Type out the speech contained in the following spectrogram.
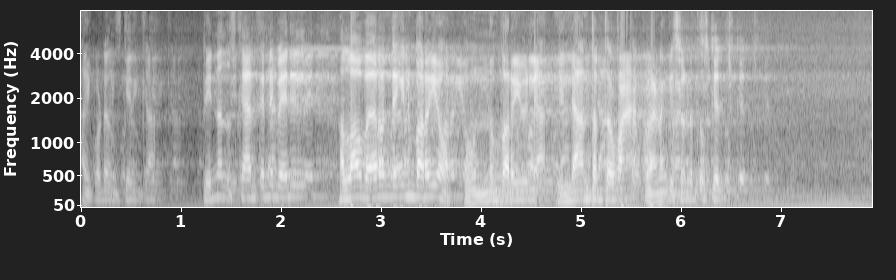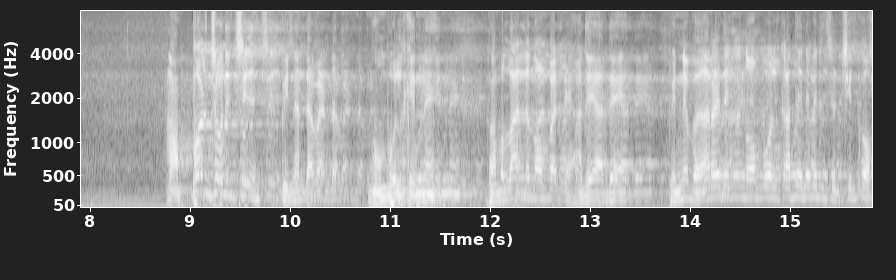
ആയിക്കോട്ടെ നിസ്കരിക്കാം. പിന്നെ നിസ്കാരത്തിന്റെ പേരിൽ അള്ളാഹു വേറെ എന്തെങ്കിലും പറയോ? ഒന്നും പറയൂല. ഇല്ലാത്ത വേണമെങ്കിൽ സുന്നത്ത് നിസ്കരിച്ചു. അപ്പോൾ ചോദിച്ച് പിന്നെന്താ വേണ്ടത്? നോമ്പ് വിൽക്കുന്നേ. റമദാനിന്റെ നോമ്പല്ലേ? അതെ അതെ. പിന്നെ വേറെ ഏതെങ്കിലും നോമ്പ് വിൽക്കാത്തതിന്റെ പേര് ശിക്ഷിക്കോ?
